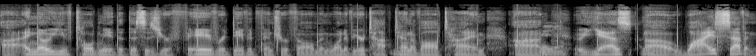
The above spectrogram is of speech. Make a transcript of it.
Uh, I know you've told me that this is your favorite David Fincher film and one of your top ten of all time. Um, Yeah, yeah. Yes. Uh, why seven?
